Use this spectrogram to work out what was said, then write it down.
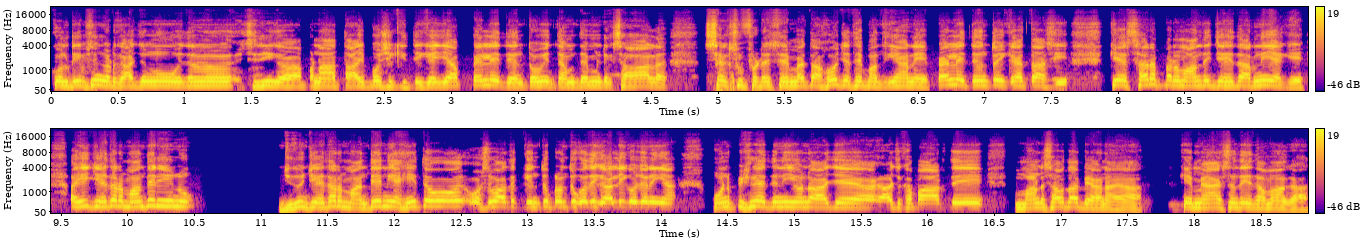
ਕੁਲਦੀਪ ਸਿੰਘ ਗੜਗੱਜ ਨੂੰ ਇਹਦੇ ਨਾਲ ਸ੍ਰੀ ਆਪਣਾ ਤਾਜਪੋਸ਼ੀ ਕੀਤੀ ਗਈ ਆ। ਪਹਿਲੇ ਦਿਨ ਤੋਂ ਵੀ ਦਮਦਮੀ ਟਕਸਾਲ ਸਿੱਖ ਫੈਡਰੇਸ਼ਨ ਮੈਂ ਤਾਂ ਹੋ ਜਥੇਬੰਦੀਆਂ ਨੇ ਪਹਿਲੇ ਦਿਨ ਤੋਂ ਹੀ ਕਹਿਤਾ ਸੀ ਕਿ ਸਰ ਪ੍ਰਮਾਨ ਦੇ ਜਥੇਦਾਰ ਨਹੀਂ ਹੈਗੇ। ਅਸੀਂ ਜਥੇਦਾਰ ਮੰਨਦੇ ਨਹੀਂ ਇਹਨੂੰ। ਜਦੋਂ ਜਥੇਦਾਰ ਮੰਨਦੇ ਨਹੀਂ ਅਸੀਂ ਤਾਂ ਉਹ- ਉਸ ਬਾਅਦ ਕਿੰਤੂ ਪਰੰਤੂ ਕਦੀ ਗੱਲ ਹੀ ਕੁਝ ਨਹੀਂ ਆ। ਹੁਣ ਪਿਛਲੇ ਦਿਨੀ ਹੁਣ ਅੱਜ ਅੱਜ ਅਖਬਾਰ ਤੇ ਮਾਨ ਸਾਹਿਬ ਦਾ ਬਿਆਨ ਆਇਆ ਕਿ ਮੈਂ ਸੰਦੇਸ਼ ਦੇਵਾਂਗਾ।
